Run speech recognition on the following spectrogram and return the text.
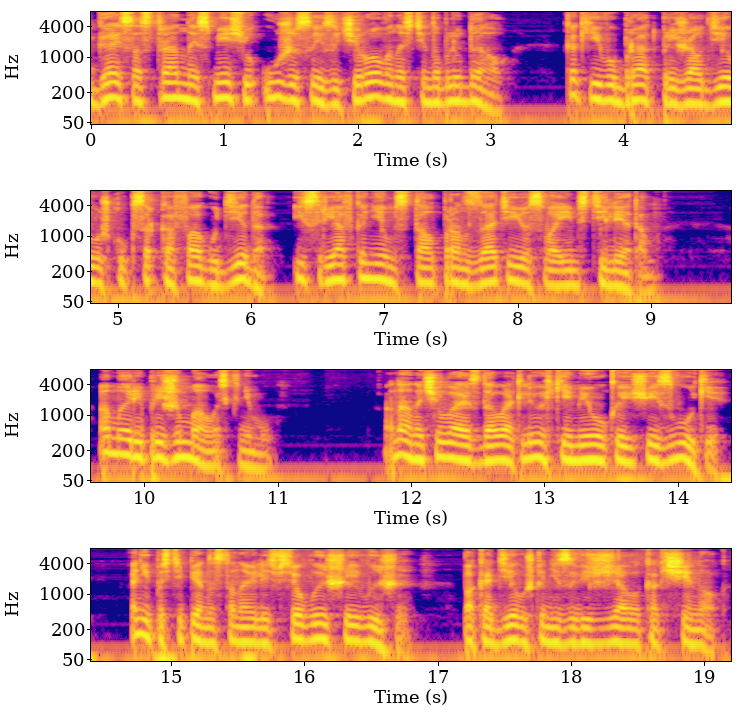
Гай со странной смесью ужаса и зачарованности наблюдал, как его брат прижал девушку к саркофагу деда и с рявканием стал пронзать ее своим стилетом, а Мэри прижималась к нему. Она начала издавать легкие мяукающие звуки, они постепенно становились все выше и выше, пока девушка не завизжала, как щенок.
